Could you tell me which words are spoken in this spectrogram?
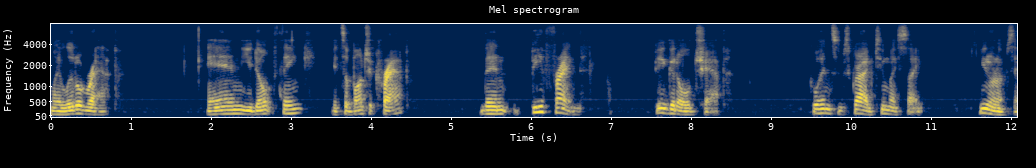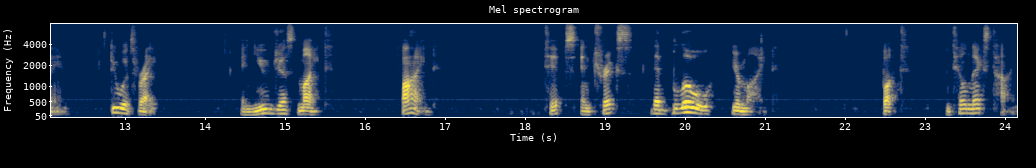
my little rap and you don't think it's a bunch of crap, then be a friend. Be a good old chap. Go ahead and subscribe to my site. You know what I'm saying. Do what's right. And you just might find tips and tricks that blow your mind. But until next time,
